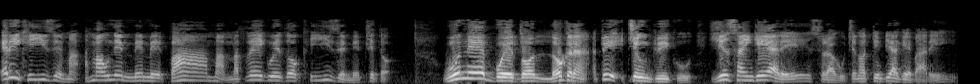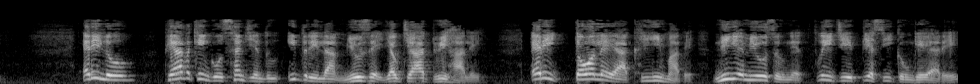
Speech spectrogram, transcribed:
အဲ့ဒီခရီးစဉ်မှာအမှောင်နဲ့မဲမဲဘာမှမသေးခွေသောခရီးစဉ်ပဲဖြစ်တော့ဝန်းနေပွေသောလောကရန်အတွေ့အကြုံတွေကိုရင်ဆိုင်ခဲ့ရတယ်ဆိုတာကိုကျွန်တော်တင်ပြခဲ့ပါတယ်အဲ့ဒီလိုဘုရားသခင်ကိုဆန့်ကျင်သူဣသရေလမျိုးဆက်ယောက်ျားတွေဟာလေအဲ့ဒီတောလေယာခရီးမှာပဲဤအမျိုးစုံနဲ့သေချေပျက်စီးကုန်ခဲ့ရတယ်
